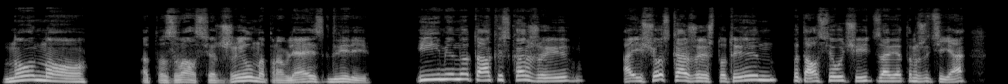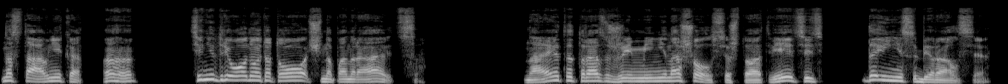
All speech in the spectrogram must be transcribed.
«Но-но», — отозвался Джил, направляясь к двери. «Именно так и скажи. А еще скажи, что ты пытался учить заветом жития наставника. Ага. Синедриону это точно понравится». На этот раз Джимми не нашелся, что ответить, да и не собирался.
